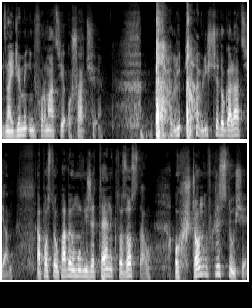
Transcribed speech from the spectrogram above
znajdziemy informacje o szacie. W liście do Galacjan apostoł Paweł mówi, że ten, kto został ochrzczony w Chrystusie,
